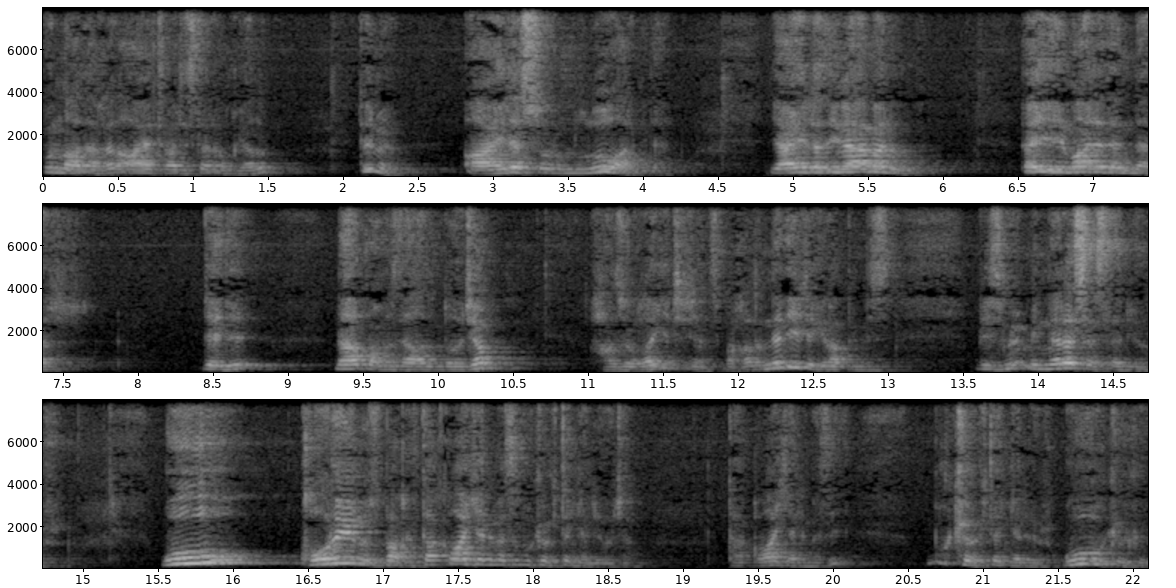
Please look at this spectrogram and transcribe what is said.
Bununla alakalı ayet hadisler okuyalım. Değil mi? Aile sorumluluğu var bir de. Ya eyyühellezine amenu. Ey iman edenler dedi. Ne yapmamız lazımdı hocam? Hazırlığa geçeceğiz. Bakalım ne diyecek Rabbimiz? Biz müminlere sesleniyor. Bu koruyunuz. Bakın takva kelimesi bu kökten geliyor hocam. Takva kelimesi bu kökten geliyor. Bu kökü.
